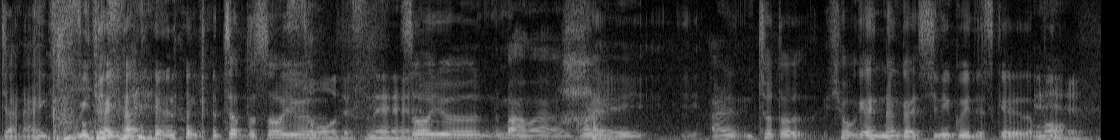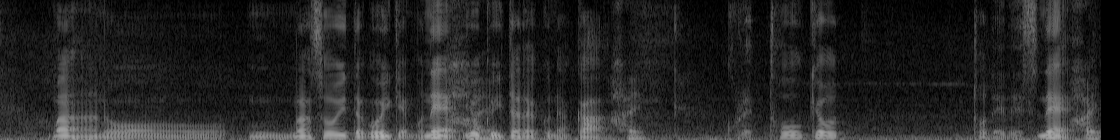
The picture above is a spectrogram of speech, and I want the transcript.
じゃないかみたいな、ね、なんかちょっとそういうそうですね。そういうまあまあこれ、はい、あれちょっと表現なんかしにくいですけれども、えー、まああのうんまあそういったご意見もね、よくいただく中、はい、これ東京都でですね、はい、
